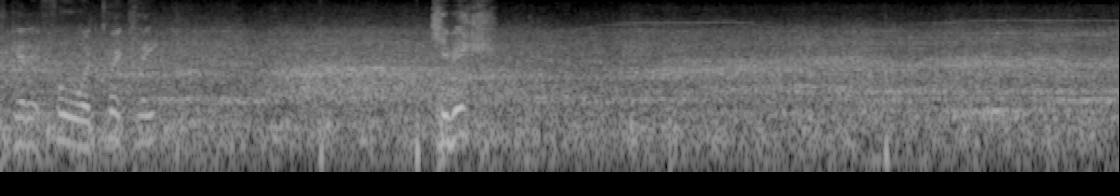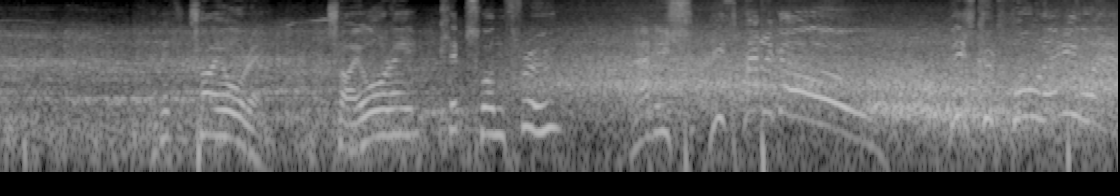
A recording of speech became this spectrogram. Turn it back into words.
To get it forward quickly. Kimmich. And it's Traore. Traore clips one through. And he's, he's had a go! This could fall anywhere!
